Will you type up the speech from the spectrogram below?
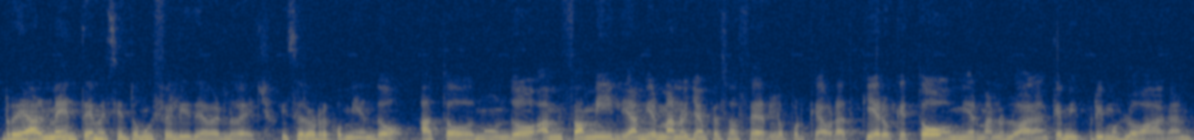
Realmente me siento muy feliz de haberlo hecho y se lo recomiendo a todo el mundo, a mi familia. Mi hermano ya empezó a hacerlo porque ahora quiero que todos mis hermanos lo hagan, que mis primos lo hagan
